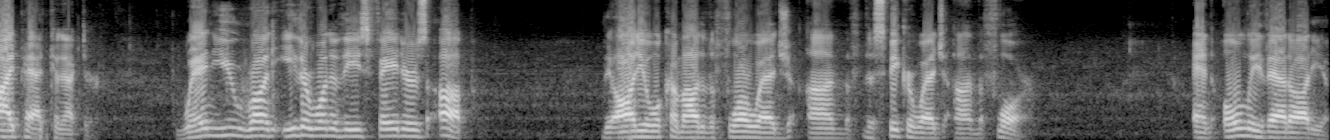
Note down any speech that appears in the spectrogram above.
iPad connector. When you run either one of these faders up, the audio will come out of the floor wedge on the, the speaker wedge on the floor. And only that audio.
